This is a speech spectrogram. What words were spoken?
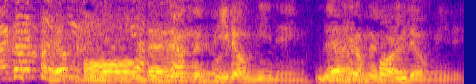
I got something. Oh, to they're doing the veto meeting. They're Yeah, doing of the course. veto meeting.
